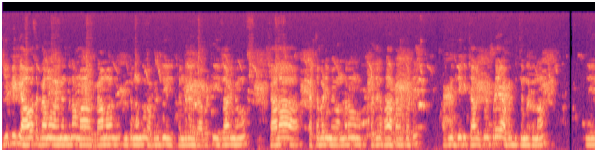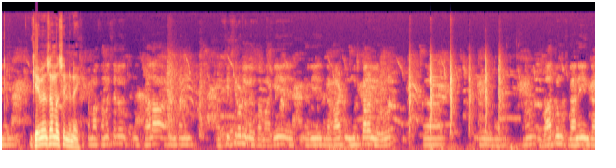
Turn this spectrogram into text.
జీపీకి ఆవాస గ్రామం అయినందున మా గ్రామం ఇంతకుముందు అభివృద్ధి చెందలేదు కాబట్టి ఈసారి మేము చాలా కష్టపడి మేము అందరం ప్రజల సహకారంతో అభివృద్ధికి చాలా ఇప్పుడిప్పుడే అభివృద్ధి చెందుతున్నాం. ఇంకేమేమి సమస్యలు ఉన్నాయి? ఇక మా సమస్యలు చాలా ఇంకా సీసీ రోడ్లు లేవు సార్ మాకి. అవి వాటి మురికాలం లేవు బాత్రూమ్స్ కానీ ఇంకా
